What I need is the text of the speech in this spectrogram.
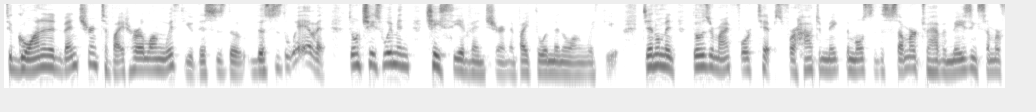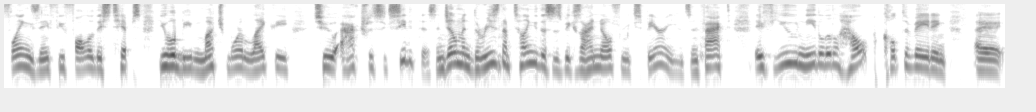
to go on an adventure and to invite her along with you. This is the, this is the way of it. Don't chase women, chase the adventure and invite the women along with you. Gentlemen, those are my four tips for how to make the most of the summer to have amazing summer flings. And if you follow these tips, you will be much more likely to actually succeed at this. And gentlemen, the reason I'm telling you this is because I know from experience. In fact, if you need a little help cultivating a,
